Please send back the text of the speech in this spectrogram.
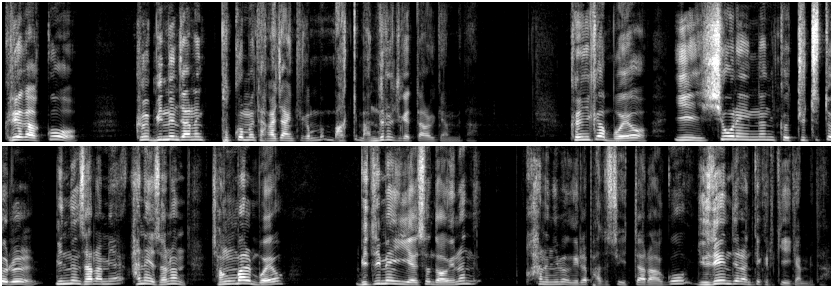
그래갖고 그 믿는 자는 부끄러움을 당하지 않게끔 맞게 만들어주겠다고 얘기합니다. 그러니까 뭐예요? 이 시온에 있는 그 주춧돌을 믿는 사람이 한해서는 정말 뭐예요? 믿음에 의해서 너희는 하나님의 의를 받을 수 있다라고 유대인들한테 그렇게 얘기합니다.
